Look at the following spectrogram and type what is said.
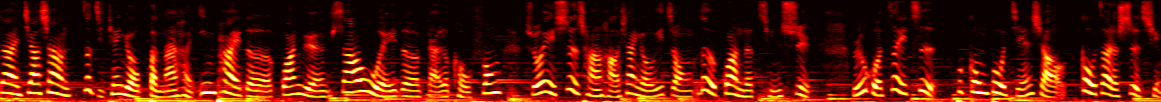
再加上这几天有本来很鹰派的官员稍微的改了口风，所以市场好像有一种乐观的情绪。如果这一次不公布减少购债的事情，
